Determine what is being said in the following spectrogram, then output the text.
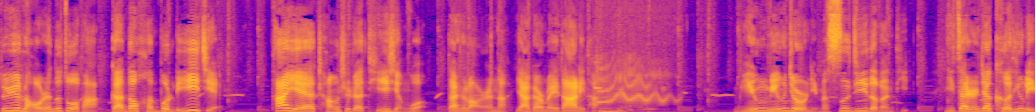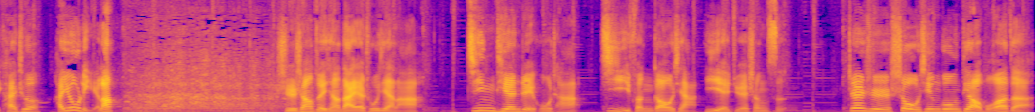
对于老人的做法感到很不理解。他也尝试着提醒过，但是老人呢压根没搭理他。明明就是你们司机的问题，你在人家客厅里开车还有理了？史上最强大爷出现了啊！今天这壶茶既分高下，也决生死，真是寿星公吊脖子，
